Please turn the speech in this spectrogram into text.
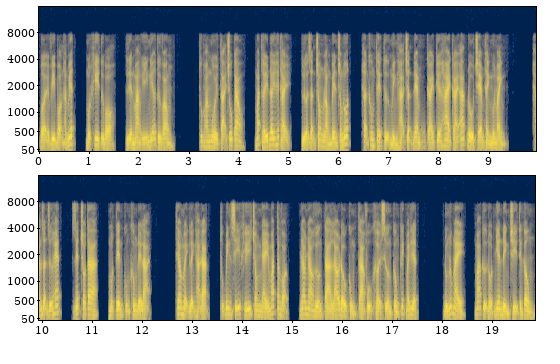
bởi vì bọn hắn biết, một khi từ bỏ, liền mang ý nghĩa tử vong. Thục hoàng ngồi tại chỗ cao, mắt thấy đây hết thảy, lửa giận trong lòng bên trong đốt, hận không thể tự mình hạ trận đem cái kia hai cái ác đồ chém thành muôn mảnh. Hắn giận dữ hét, giết cho ta, một tên cũng không để lại. Theo mệnh lệnh hạ đạt thuộc binh sĩ khí trong nháy mắt tăng vọt, nhao nhao hướng tà lao đầu cùng tà phụ khởi xướng công kích mãnh liệt. Đúng lúc này, mã cự đột nhiên đình chỉ tiến công,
